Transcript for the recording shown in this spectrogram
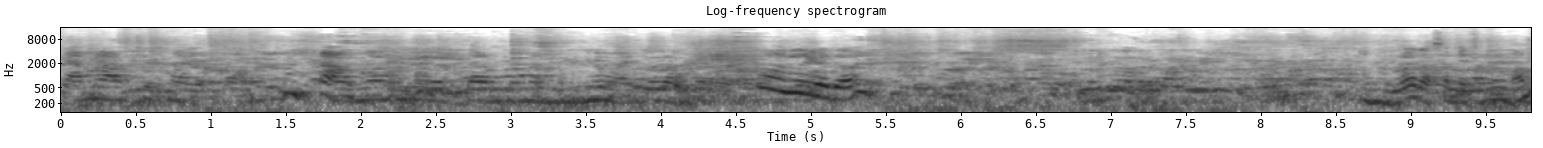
కెమెరా ఆఫ్ చేసినారు అదే కదా. ఇందులో రసం వేసుకుందాం.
